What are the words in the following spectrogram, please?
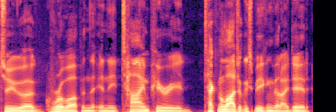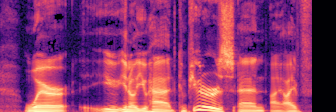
to uh, grow up in the in the time period, technologically speaking, that I did, where you you know you had computers, and I, I've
